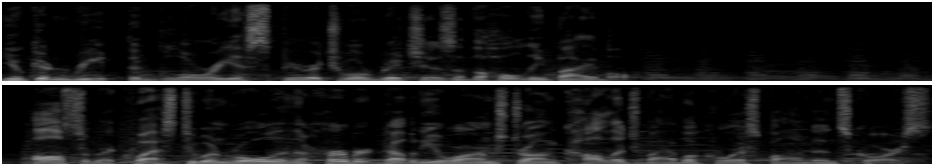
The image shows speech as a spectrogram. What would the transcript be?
You can reap the glorious spiritual riches of the Holy Bible. Also, request to enroll in the Herbert W. Armstrong College Bible Correspondence course.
